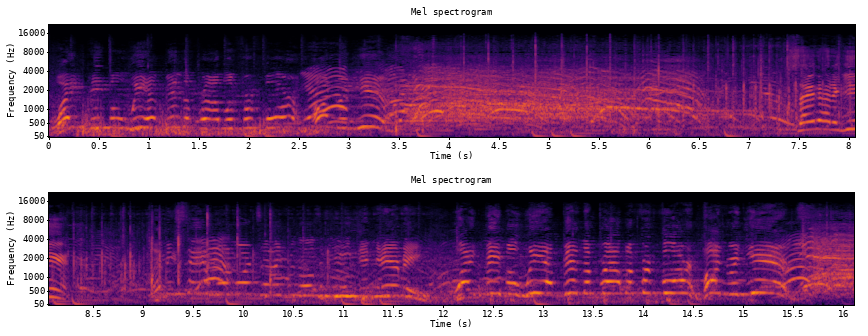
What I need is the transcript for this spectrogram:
White people, we have been the problem for 400 yeah. years. Say that again. Let me say it one more time for those of you who didn't hear me. White people, we have been the problem for 400 years.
